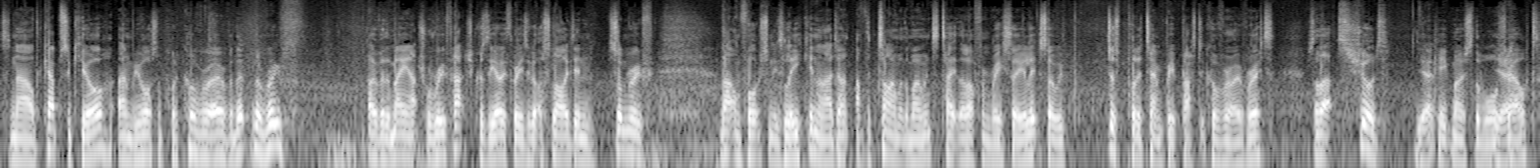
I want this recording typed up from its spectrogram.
So now the cab's secure, and we've also put a cover over the, the roof, over the main actual roof hatch, because the 03's have got a sliding sunroof. That unfortunately is leaking, and I don't have the time at the moment to take that off and reseal it. So we've just put a temporary plastic cover over it. So that should keep most of the water Yeah. out.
